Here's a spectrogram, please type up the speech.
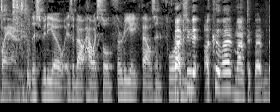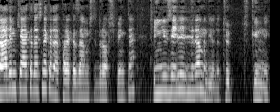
planned. This video is about how I sold 38,400 Bak şimdi akıl var, mantık var. Daha deminki arkadaş ne kadar para kazanmıştı dropshipping'ten? 1150 lira mı diyordu Türk günlük?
